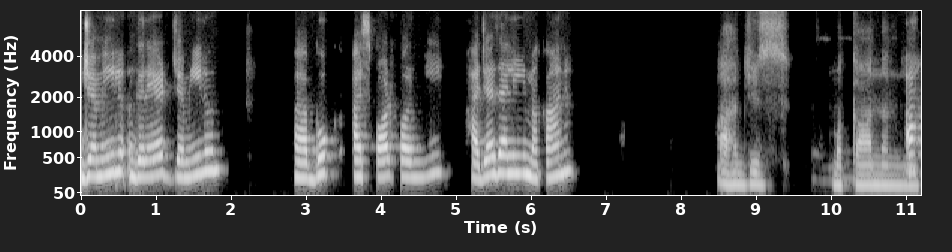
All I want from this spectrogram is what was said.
Jamil, great Jamilun. Uh, book a spot for me. Hajaz Ali Makana. Ahjiz Makanan. Ah.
